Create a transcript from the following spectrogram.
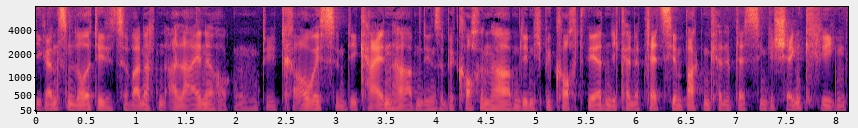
die ganzen Leute, die zu Weihnachten alleine hocken, die traurig sind, die keinen haben, den sie bekochen haben, die nicht bekocht werden, die keine Plätzchen backen, keine Plätzchen geschenkt kriegen,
